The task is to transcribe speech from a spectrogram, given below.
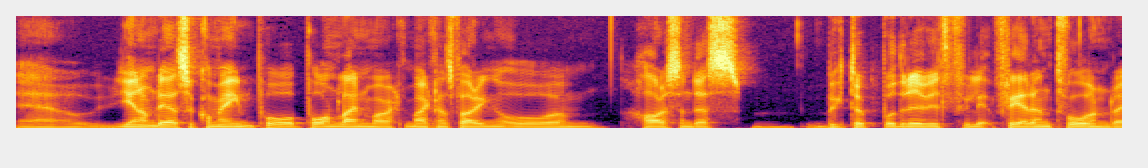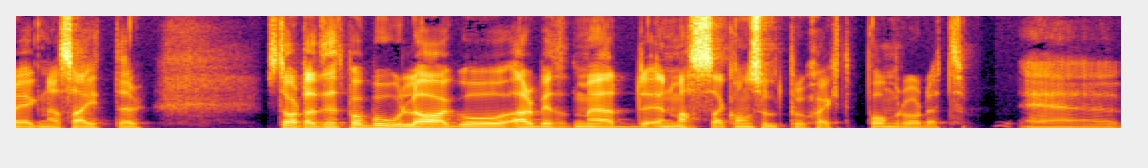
Eh, genom det så kom jag in på, på online-marknadsföring och um, har sedan dess byggt upp och drivit fler, fler än 200 egna sajter. Startat ett par bolag och arbetat med en massa konsultprojekt på området. Eh,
